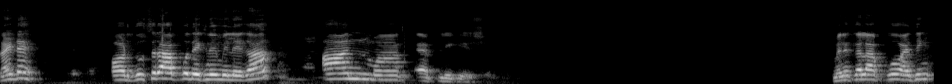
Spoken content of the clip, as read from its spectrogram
right है? और दूसरा आपको देखने मिलेगा अनमार्क एप्लीकेशन मैंने कल आपको आई थिंक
